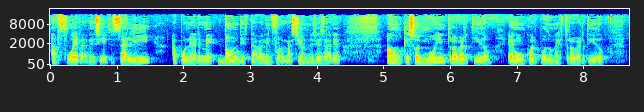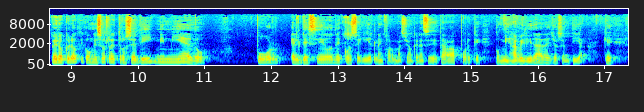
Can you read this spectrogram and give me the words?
afuera, es decir, salí a ponerme donde estaba la información necesaria, aunque soy muy introvertido, en un cuerpo de un extrovertido, pero creo que con eso retrocedí mi miedo por el deseo de conseguir la información que necesitaba, porque con mis habilidades yo sentía que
